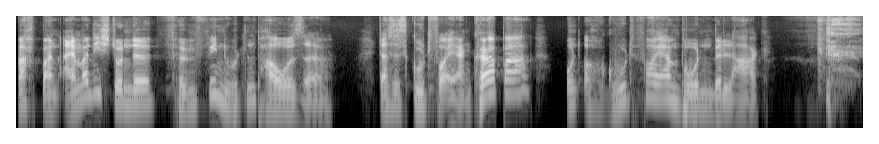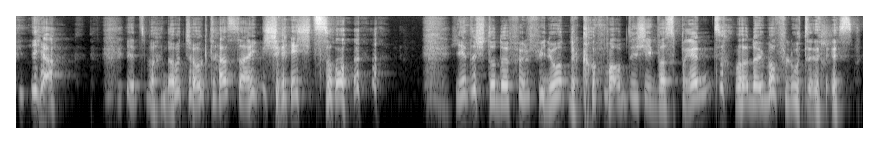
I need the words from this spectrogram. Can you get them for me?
macht man einmal die Stunde fünf Minuten Pause. Das ist gut für euren Körper und auch gut für euren Bodenbelag. Ja, jetzt mal no joke, da hast du eigentlich recht so. Jede Stunde fünf Minuten, guck mal, ob dich irgendwas brennt oder überflutet ist.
